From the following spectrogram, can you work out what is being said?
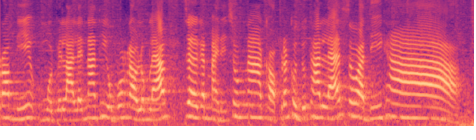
รอบนี้หมดเวลาและหน้าที่ของพวกเราลงแล้ว เจอกันใหม่ในช่วงหน้าขอบพระคุณทุกท่านและสวัสดีค่ะ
